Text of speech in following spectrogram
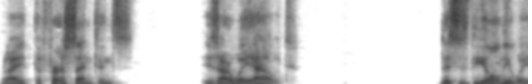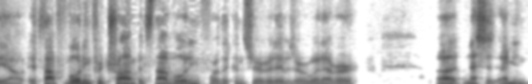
right? The first sentence is our way out. This is the only way out. It's not voting for Trump. It's not voting for the conservatives or whatever. Uh, necess- I mean,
